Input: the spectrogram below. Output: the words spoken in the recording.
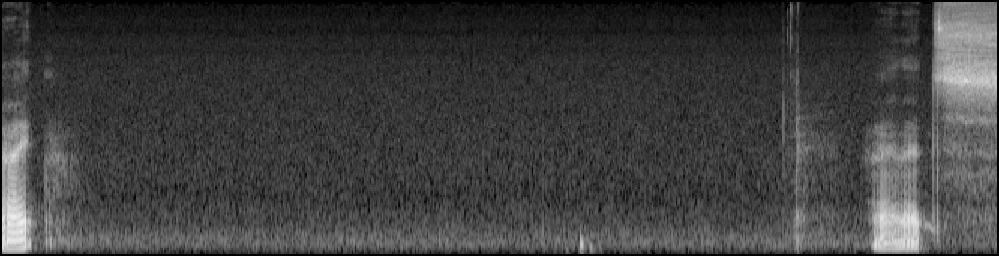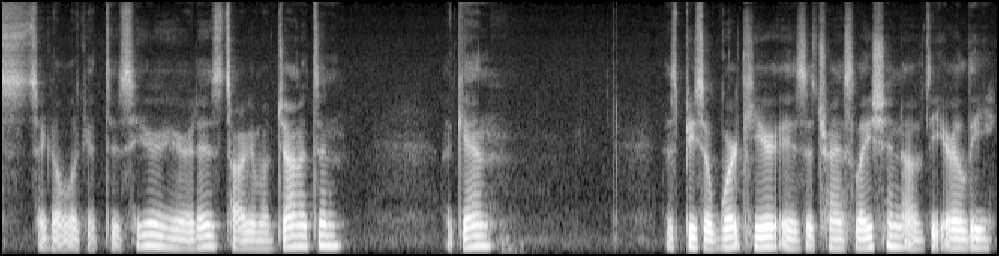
Alright. Alright, let's take a look at this here. Here it is, Targum of Jonathan. Again, this piece of work here is a translation of the early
